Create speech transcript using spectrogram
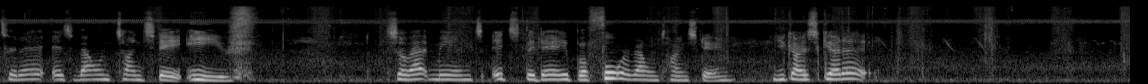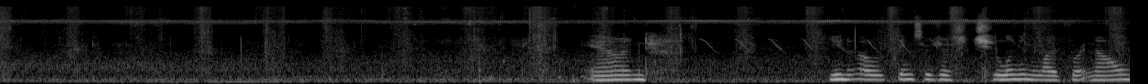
today is Valentine's Day Eve. So that means it's the day before Valentine's Day. You guys get it? And, you know, things are just chilling in life right now.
